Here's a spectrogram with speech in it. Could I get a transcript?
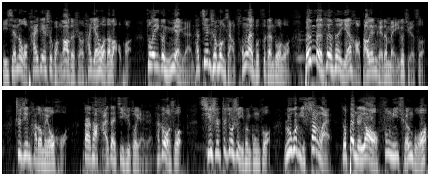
以前呢，我拍电视广告的时候，他演我的老婆。作为一个女演员，她坚持梦想，从来不自甘堕落，本本分分演好导演给的每一个角色。至今她都没有火，但是他还在继续做演员。他跟我说，其实这就是一份工作。如果你上来就奔着要风靡全国，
